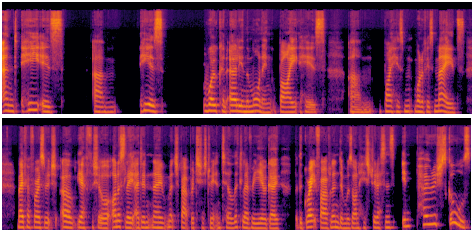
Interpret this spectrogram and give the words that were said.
and he is um, he is woken early in the morning by his um, by his one of his maids, Mayfair Forest, which oh yeah for sure. Honestly, I didn't know much about British history until little over a year ago. But the Great Fire of London was on history lessons in Polish schools.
